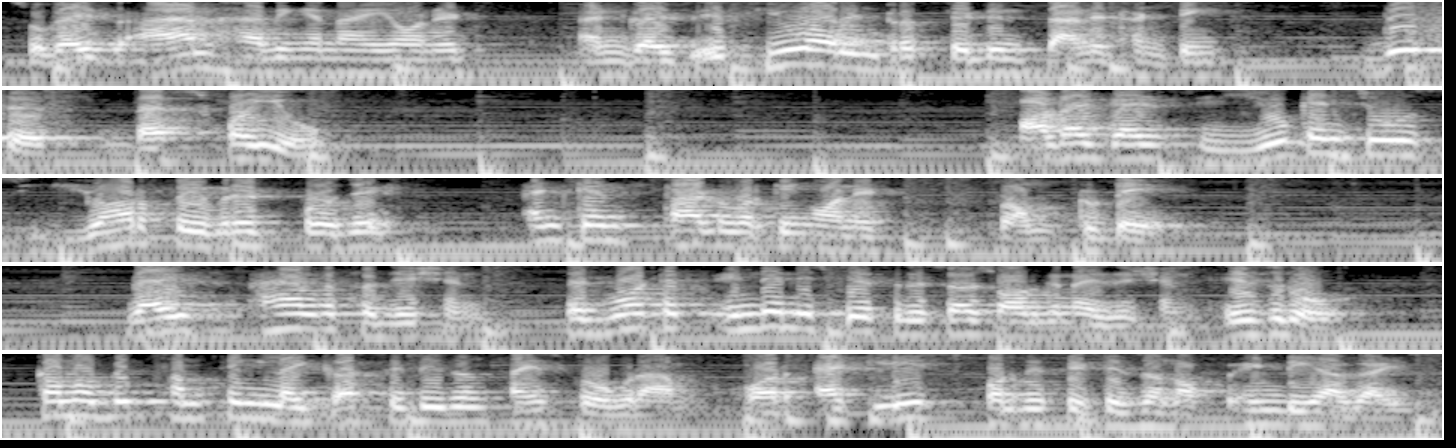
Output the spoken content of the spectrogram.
So guys I am having an eye on it and guys if you are interested in planet hunting this is best for you. Alright guys you can choose your favorite projects and can start working on it from today. Guys I have a suggestion that what if Indian Space Research Organization ISRO come up with something like a citizen science program or at least for the citizen of India guys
